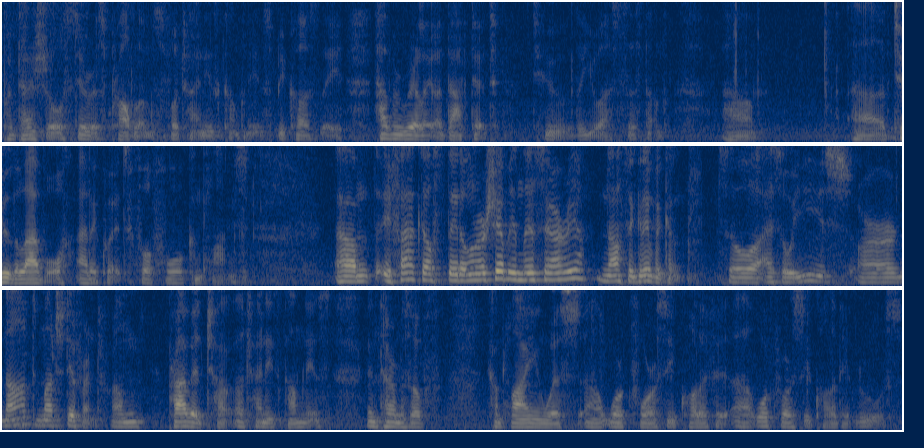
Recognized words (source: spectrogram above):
potential serious problems for Chinese companies because they haven't really adapted to the US system um, uh, to the level adequate for full compliance. Um, the effect of state ownership in this area, not significant. So uh, SOEs are not much different from private Ch uh, Chinese companies in terms of complying with uh, workforce, equality, uh, workforce equality rules.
